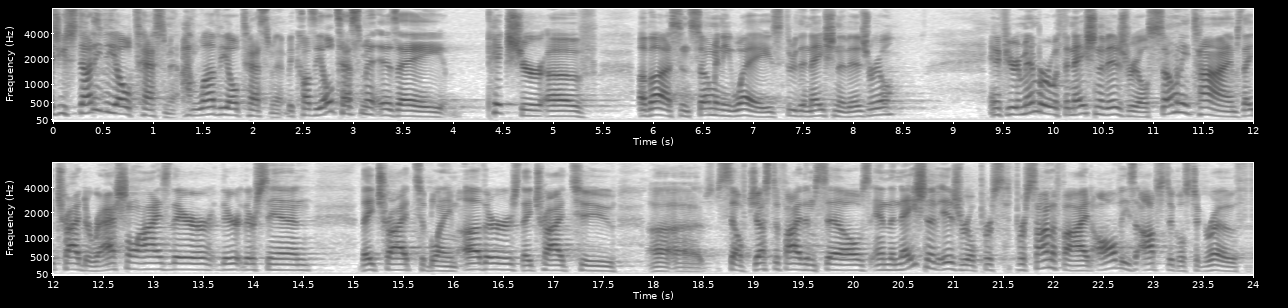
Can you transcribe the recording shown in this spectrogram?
As you study the Old Testament, I love the Old Testament because the Old Testament is a picture of, of us in so many ways through the nation of Israel. And if you remember with the nation of Israel, so many times they tried to rationalize their, their, their sin, they tried to blame others, they tried to uh, uh self justify themselves. And the nation of Israel personified all these obstacles to growth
